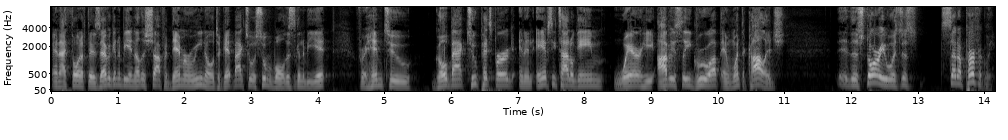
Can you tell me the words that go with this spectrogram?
And I thought if there's ever going to be another shot for Dan Marino to get back to a Super Bowl, this is going to be it for him to go back to Pittsburgh in an AFC title game where he obviously grew up and went to college. The story was just set up perfectly.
